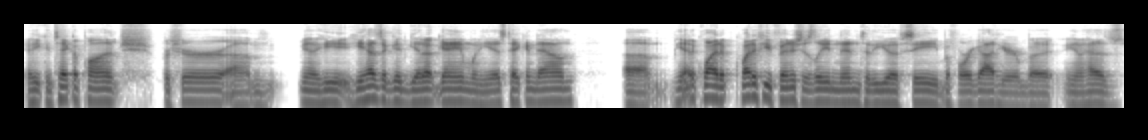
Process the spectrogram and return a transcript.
you know, he can take a punch for sure. Um, you know, he he has a good get up game when he is taken down. Um, he had a quite a, quite a few finishes leading into the UFC before he got here, but you know has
